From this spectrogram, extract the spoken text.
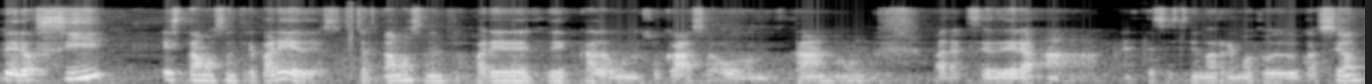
Pero sí estamos entre paredes, o sea, estamos entre las paredes de cada uno en su casa o donde está, ¿no? Para acceder a, este sistema remoto de educación.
